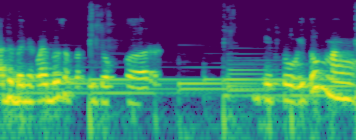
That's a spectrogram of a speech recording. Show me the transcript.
ada banyak label seperti Joker. Itu itu memang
